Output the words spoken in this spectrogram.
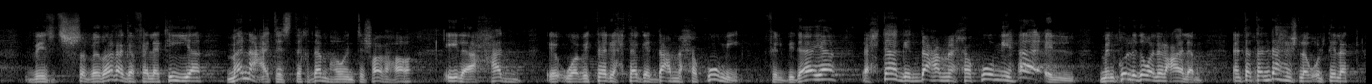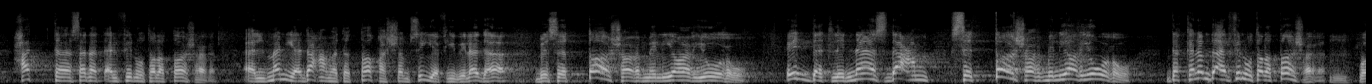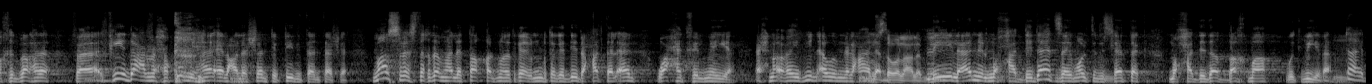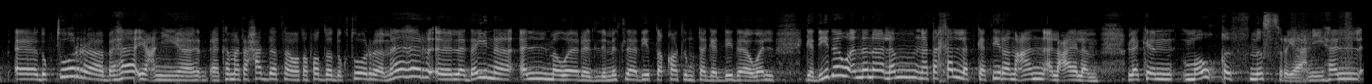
بدرجة فلكية منعت استخدامها وانتشارها إلى حد وبالتالي احتاجت دعم حكومي. في البداية احتاجت دعم حكومي هائل من كل دول العالم. أنت تندهش لو قلت لك حتى سنة 2013 ألمانيا دعمت الطاقة الشمسية في بلادها ب 16 مليار يورو. ادت للناس دعم 16 مليار يورو. ده الكلام ده 2013 واخد بالك؟ ففي دعم حكومي هائل علشان تبتدي تنتشر. مصر استخدامها للطاقة المتج- المتجددة حتى الآن 1% إحنا قريبين قوي من العالم. المستوى العالمي. ليه؟ لأن المحددات زي ما قلت لسيادتك محددات ضخمة وكبيرة. طيب آه، دكتور بهاء يعني آه، كما تحدث وتفضل دكتور ماهر آه، لدينا الموارد لمثل هذه الطاقات المتجددة والجديدة وأننا لم نتخلف كثيرا عن العالم. لكن موقف مصر يعني هل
